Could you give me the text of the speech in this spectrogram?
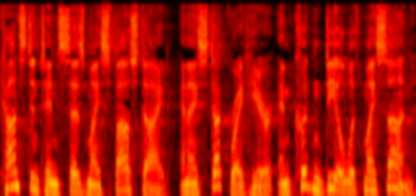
Konstantin says my spouse died and I stuck right here and couldn't deal with my son.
